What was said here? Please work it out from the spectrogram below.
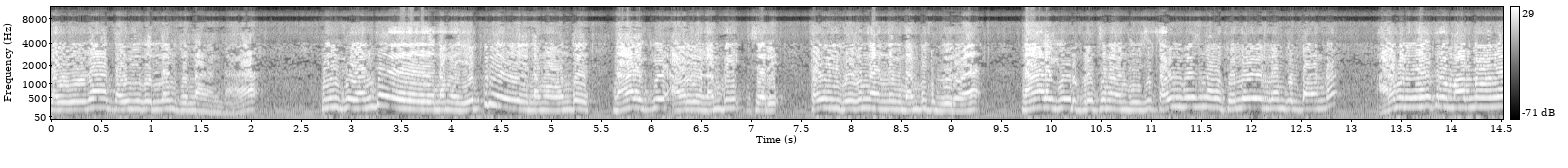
தௌஹீது தான் தௌஹீது இல்லைன்னு சொன்னாங்கன்னா இதுக்கு வந்து நம்ம எப்படி நம்ம வந்து நாளைக்கு அவர்களை நம்பி சரி தகுதி பேசணும் இன்னைக்கு நம்பிட்டு போயிடுவேன் நாளைக்கு ஒரு பிரச்சனை வந்துச்சு. தகுதி பேச நம்ம சொல்லவே இல்லைன்னு சொல்லிட்டாங்கன்னா அரை மணி நேரத்துல மாறினவங்க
